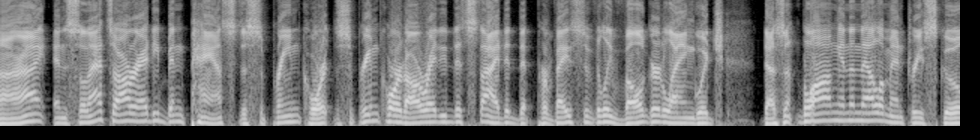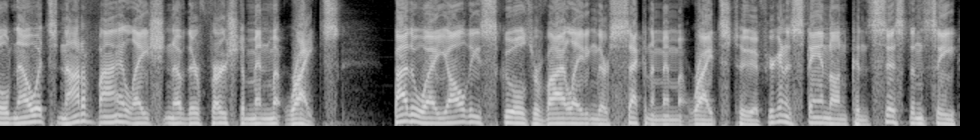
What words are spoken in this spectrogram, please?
All right? And so that's already been passed the supreme court. The supreme court already decided that pervasively vulgar language doesn't belong in an elementary school. No, it's not a violation of their First Amendment rights. By the way, all these schools are violating their Second Amendment rights too. If you're going to stand on consistency,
